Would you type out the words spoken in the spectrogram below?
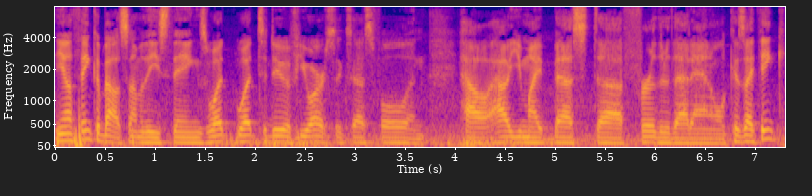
you know, think about some of these things. What what to do if you are successful, and how how you might best uh, further that animal. Because I think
